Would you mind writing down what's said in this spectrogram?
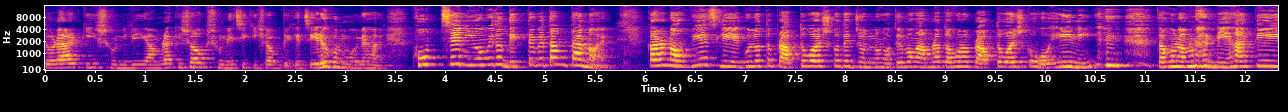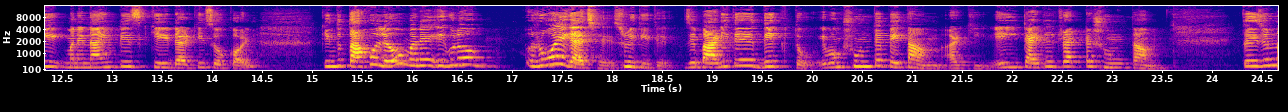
তোরা আর কি শুনলি, আমরা কি সব শুনেছি, কি সব দেখেছি, এরকম মনে হয়। খুব যে নিয়মিত দেখতে পেতাম তা নয়। কারণ অবভিয়াসলি এগুলো তো প্রাপ্তবয়স্কদের জন্য হতো এবং আমরা তখনও প্রাপ্তবয়স্ক হইনি। তখন আমরা নেহাতি মানে নাইনটিস কেড আর কি সো কল্ড কিন্তু তাহলেও মানে এগুলো রয়ে গেছে স্মৃতিতে, যে বাড়িতে দেখতো এবং শুনতে পেতাম আর কি। এই টাইটেল ট্র্যাকটা শুনতাম। তো এই জন্য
